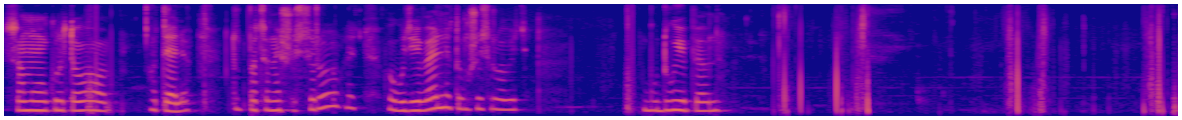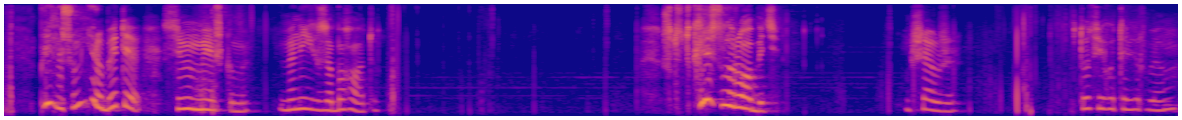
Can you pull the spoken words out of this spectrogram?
самого крутого готеля. Тут пацани щось роблять, о, будівельник там щось робить. Будує, певне. Блін, а що мені робити з цими мишками? У мене їх забагато. Що тут крісло робить? Ще вже. Хто цей готель робив?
